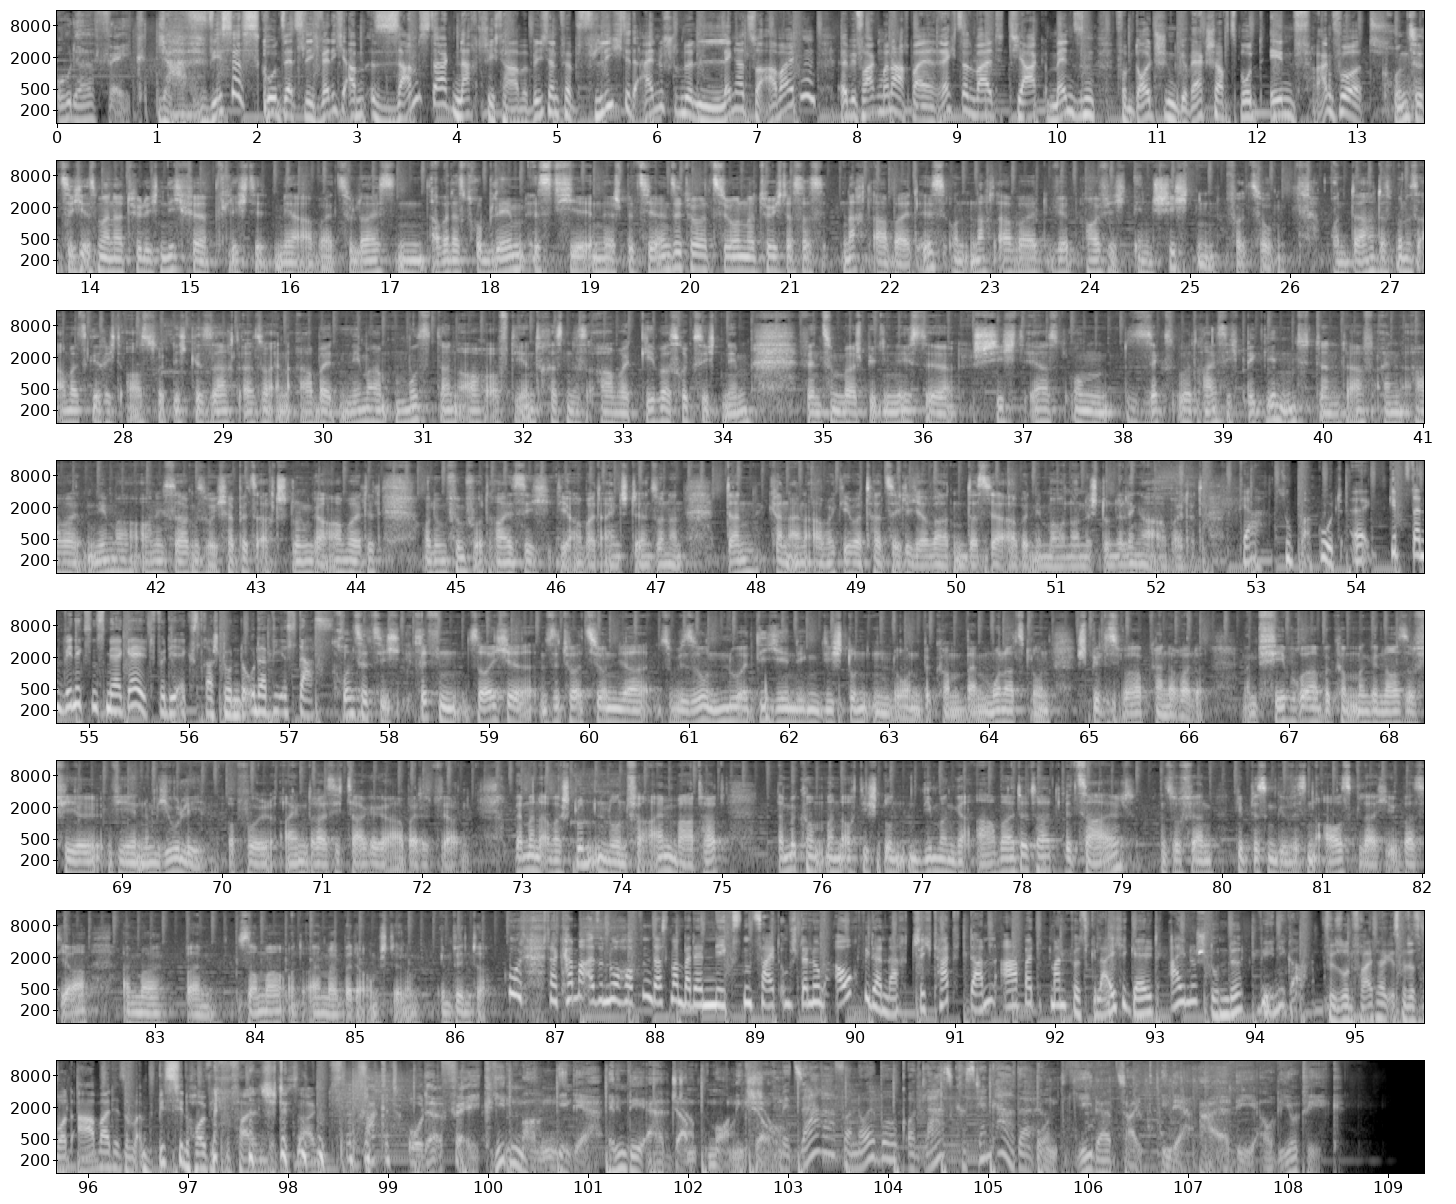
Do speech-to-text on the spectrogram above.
oder Fake? Ja, wie ist das grundsätzlich? Wenn ich am Samstag Nachtschicht habe, bin ich dann verpflichtet, eine Stunde länger zu arbeiten? Äh, Wir fragen mal nach bei Rechtsanwalt Tjag Mensen vom Deutschen Gewerkschaftsbund in Frankfurt. Grundsätzlich ist man natürlich nicht verpflichtet, mehr Arbeit zu leisten. Aber das Problem ist hier in der speziellen Situation natürlich, dass das Nachtarbeit ist und Nachtarbeit wird häufig in Schichten vollzogen. Und da hat das Bundesarbeitsgericht ausdrücklich gesagt, also ein Arbeitnehmer muss dann auch auf die Interessen des Arbeitgebers Rücksicht nehmen. Wenn zum Beispiel die nächste Schicht erst um 6.30 Uhr beginnt, dann darf ein Arbeitnehmer auch nicht sagen, so ich habe jetzt acht Stunden gearbeitet und um 5.30 Uhr die Arbeit einstellen, sondern dann kann ein Arbeitgeber tatsächlich erwarten, dass der Arbeitnehmer auch noch eine Stunde länger arbeitet. Ja, super, gut. Äh, Gibt es dann wenigstens mehr Geld für die Extrastunde oder wie ist das? Grundsätzlich treffen solche Situationen ja sowieso nur diejenigen, die Stundenlohn bekommen. Beim Monatslohn spielt es überhaupt keine Rolle. Im Februar bekommt man genauso viel wie einem Juli, obwohl 31 Tage gearbeitet werden. Wenn man aber Stundenlohn vereinbart hat, dann bekommt man auch die Stunden, die man gearbeitet hat, bezahlt. Insofern gibt es einen gewissen Ausgleich übers Jahr, einmal beim Sommer und einmal bei der Umstellung im Winter. Gut, da kann man also nur hoffen, dass man bei der nächsten Zeitumstellung auch wieder Nachtschicht hat. Dann arbeitet man fürs gleiche Geld eine Stunde weniger. Für so einen Freitag ist mir das Wort Arbeit jetzt aber ein bisschen häufig gefallen, muss ich sagen. Fakt oder Fake? Jeden Morgen in der MDR Jump Morning Show. Mit Sarah von Neuburg und Lars Christian Karde. Und jederzeit in der ARD Audiothek.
